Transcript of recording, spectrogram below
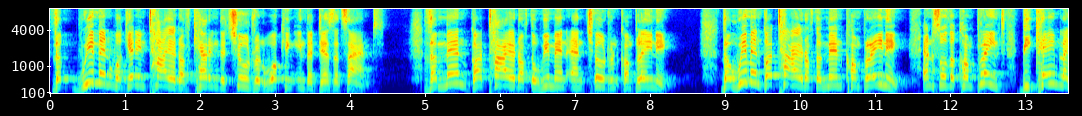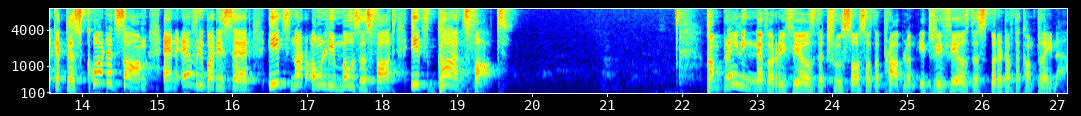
The women were getting tired of carrying the children walking in the desert sand. The men got tired of the women and children complaining. The women got tired of the men complaining. And so the complaint became like a discordant song, and everybody said, It's not only Moses' fault, it's God's fault. Complaining never reveals the true source of the problem, it reveals the spirit of the complainer.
